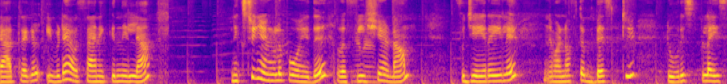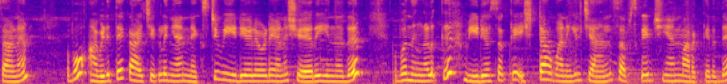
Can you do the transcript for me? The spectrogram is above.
യാത്രകൾ ഇവിടെ അവസാനിക്കുന്നില്ല. നെക്സ്റ്റ് ഞങ്ങൾ പോയത് റഫീഷ്യ ഡാം. ഫുജൈറയിലെ one of the best tourist place ആണ്. അപ്പോൾ അവിടുത്തെ കാഴ്ചകൾ ഞാൻ നെക്സ്റ്റ് വീഡിയോയിലൂടെയാണ് ഷെയർ ചെയ്യുന്നത്. അപ്പോൾ നിങ്ങൾക്ക് വീഡിയോസൊക്കെ ഇഷ്ടമാവുകയാണെങ്കിൽ ചാനൽ സബ്സ്ക്രൈബ് ചെയ്യാൻ മറക്കരുത്.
